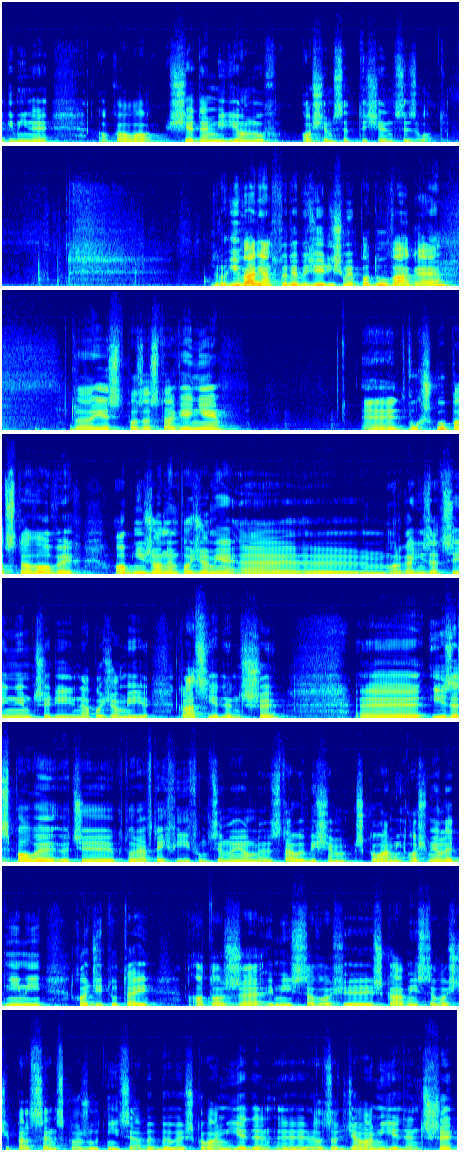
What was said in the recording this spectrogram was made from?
gminy około 7 milionów 800 tysięcy złotych. Drugi wariant, który wzięliśmy pod uwagę, to jest pozostawienie e, dwóch szkół podstawowych o obniżonym poziomie e, e, organizacyjnym, czyli na poziomie klas 1-3 e, i zespoły, czy, które w tej chwili funkcjonują, stałyby się szkołami ośmioletnimi. Chodzi tutaj o to, że miejscowość, e, szkoła w miejscowości Parsensko, Żółtnica, aby były szkołami 1, e, z oddziałami 1-3,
